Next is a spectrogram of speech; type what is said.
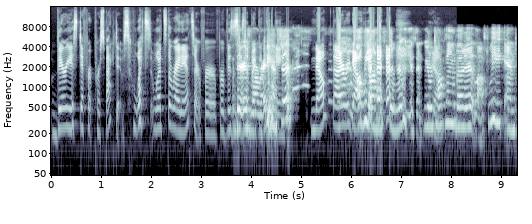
various different perspectives? What's what's the right answer for for business? There is no right thinking? answer. No, there we go. I'll be honest, there really isn't. We were yeah. talking about it last week, and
